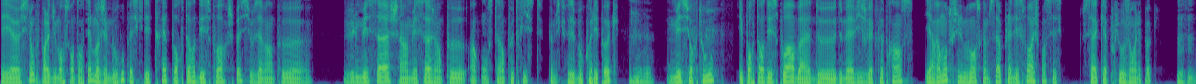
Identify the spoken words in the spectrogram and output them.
Et euh, sinon, pour parler du morceau en tant que tel, moi j'aime beaucoup parce qu'il est très porteur d'espoir. Je sais pas si vous avez un peu euh, vu le message, c'est un message un peu, un constat un peu triste, comme ce qu'il faisait beaucoup à l'époque, Mhm. mais surtout, est porteur d'espoir bah, de, de ma vie, je vais être le prince. Il y a vraiment toute une mouvance comme ça, plein d'espoir, et je pense que c'est ça qui a plu aux gens à l'époque. Mhm.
